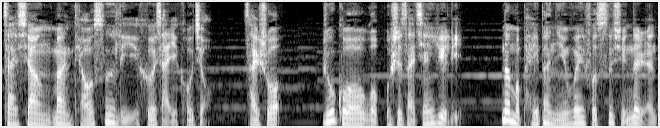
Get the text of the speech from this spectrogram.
宰相慢条斯理喝下一口酒，才说：“如果我不是在监狱里。”那么陪伴您微服私巡的人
